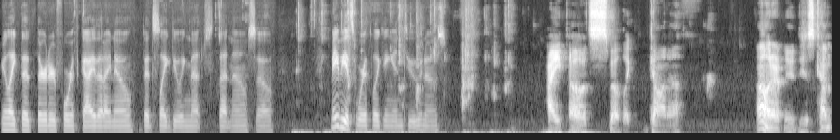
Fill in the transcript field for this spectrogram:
You're like the third or fourth guy that I know that's like doing that that now. So maybe it's worth looking into. Who knows? I oh, it's spelled like Ghana. Oh, no, it just come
